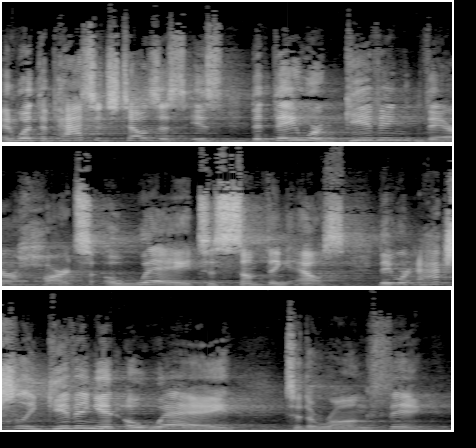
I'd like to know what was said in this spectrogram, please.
And what the passage tells us is that they were giving their hearts away to something else. They were actually giving it away to the wrong thing.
